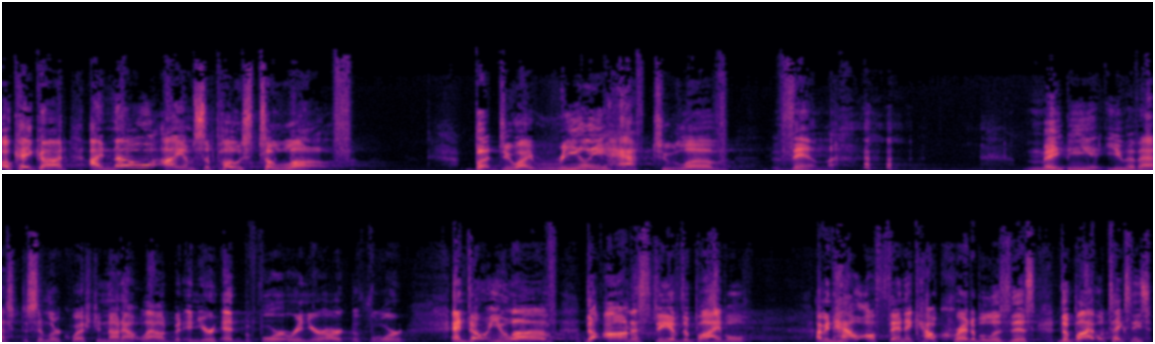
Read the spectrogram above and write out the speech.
okay, God, I know I am supposed to love, but do I really have to love them? Maybe you have asked a similar question, not out loud, but in your head before or in your heart before. And don't you love the honesty of the Bible? I mean, how authentic, how credible is this? The Bible takes these,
